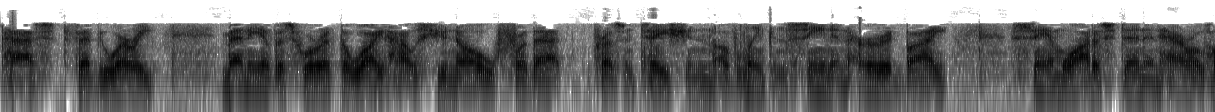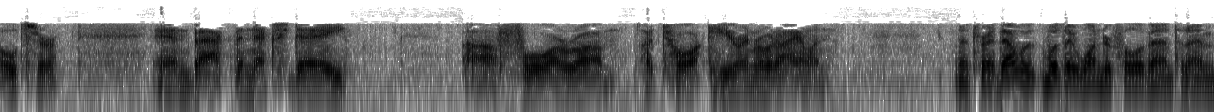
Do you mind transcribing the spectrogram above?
past February, many of us were at the White House, you know, for that presentation of Lincoln Seen and Heard by Sam Waterston and Harold Holzer, and back the next day uh, for uh, a talk here in Rhode Island. That's right. That was was a wonderful event, and I'm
